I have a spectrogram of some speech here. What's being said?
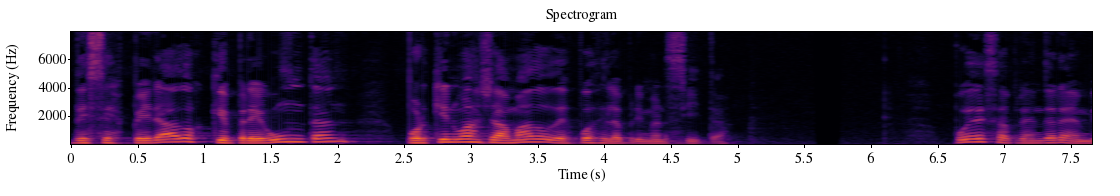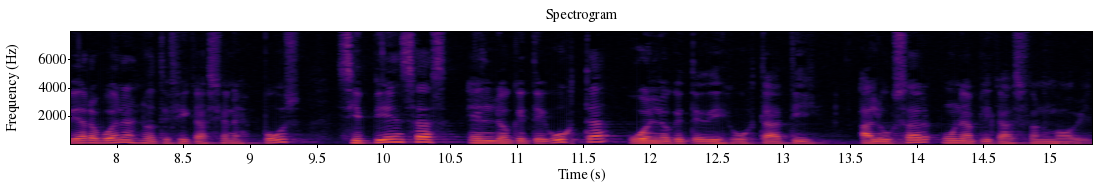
desesperados que preguntan por qué no has llamado después de la primera cita. Puedes aprender a enviar buenas notificaciones push si piensas en lo que te gusta o en lo que te disgusta a ti al usar una aplicación móvil.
